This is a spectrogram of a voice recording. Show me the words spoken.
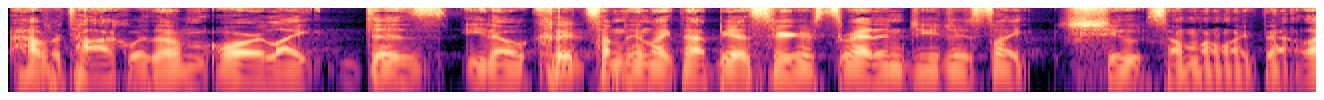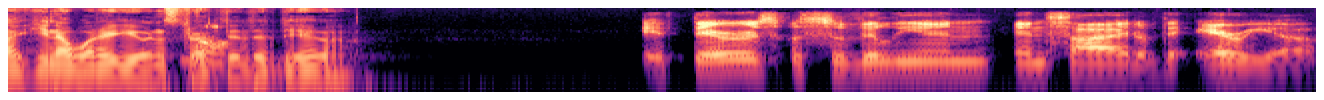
have a talk with him or like does you know could something like that be a serious threat and do you just like shoot someone like that like you know what are you instructed to do if there's a civilian inside of the area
